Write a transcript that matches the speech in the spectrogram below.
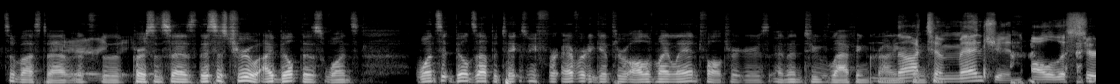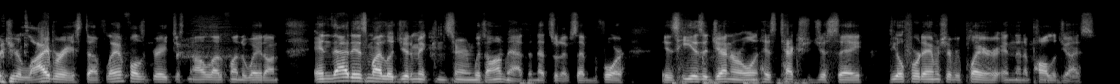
It's a must-have. It's the big. person says, "This is true. I built this once. Once it builds up, it takes me forever to get through all of my landfall triggers, and then two laughing, crying. Not to mention all of the search your library stuff. Landfall's great, just not a lot of fun to wait on. And that is my legitimate concern with Omnath, and that's what I've said before. Is he is a general, and his text should just say deal four damage to every player, and then apologize,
